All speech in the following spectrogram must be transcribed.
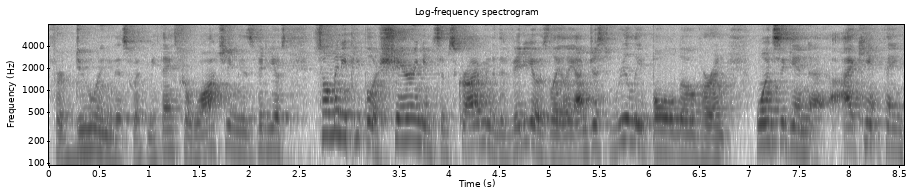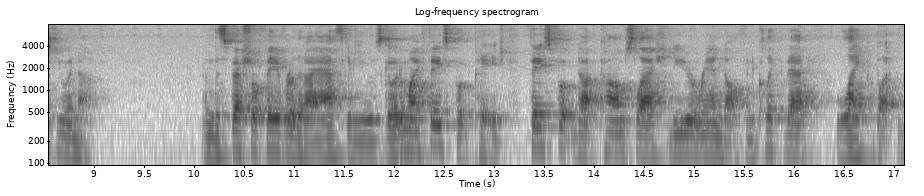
for doing this with me. Thanks for watching these videos. So many people are sharing and subscribing to the videos lately. I'm just really bowled over. And once again, I can't thank you enough. And the special favor that I ask of you is go to my Facebook page, facebook.com slash Dieter Randolph, and click that like button.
